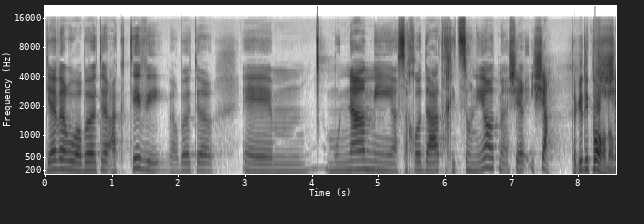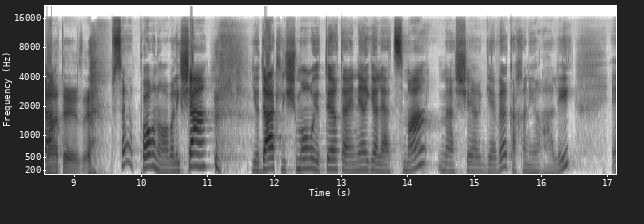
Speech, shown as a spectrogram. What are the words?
גבר הוא הרבה יותר אקטיבי והרבה יותר אה, מונע מהסחות דעת חיצוניות מאשר אישה. תגידי פורנו, אישה- מה את... אה, זה? בסדר, פורנו, אבל אישה יודעת לשמור יותר את האנרגיה לעצמה מאשר גבר, ככה נראה לי. אה,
